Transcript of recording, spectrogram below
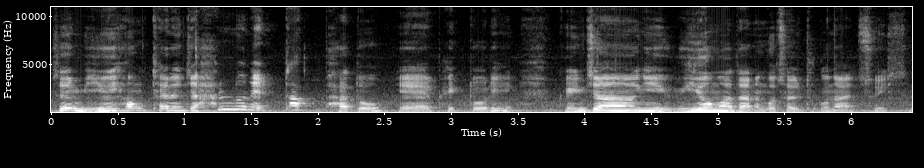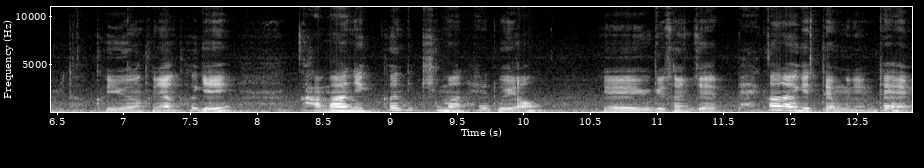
지금 이 형태는 이제 한눈에 딱 봐도 예 백돌이 굉장히 위험하다는 것을 누구나 알 수 있습니다. 그 이유는 그냥 흙이 가만히 끊기만 해도요 예, 여기서 이제 나기 때문인데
